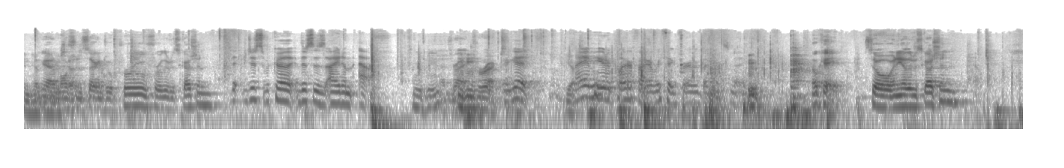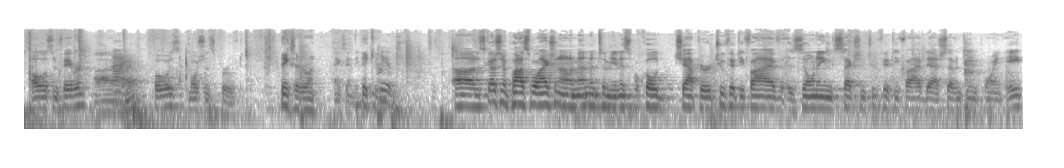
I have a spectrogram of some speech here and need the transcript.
and have We got a been motion discussed. second to approve, further discussion? th- just because, this is item F. That's right. Mhm. Correct. Very good. Yeah. I am here to clarify everything for everybody tonight. Okay, so any other discussion? All those in favor? Aye. Opposed? Motion's approved. Thanks, everyone. Thanks, Andy. Thank you. Thank you. Uh, discussion of possible action on amendment to municipal code, chapter two fifty-five, zoning, section 255-17.8,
